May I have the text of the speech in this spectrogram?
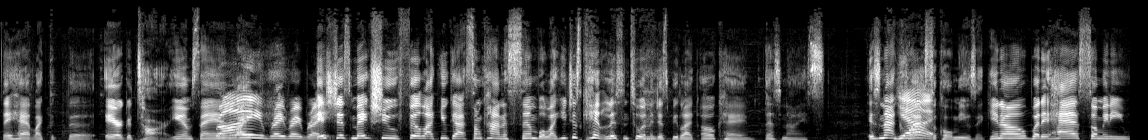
they had like the, the air guitar. You know what I'm saying? Right, Like, right, right, right. It just makes you feel like you got some kind of symbol. Like you just can't listen to it and just be like, okay, that's nice. It's not Yeah. classical music, you know, but it has so many,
